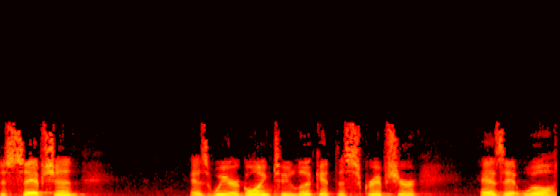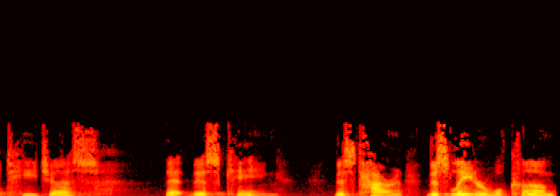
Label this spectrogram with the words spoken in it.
Deception, as we are going to look at the scripture as it will teach us that this king, this tyrant, this leader will come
